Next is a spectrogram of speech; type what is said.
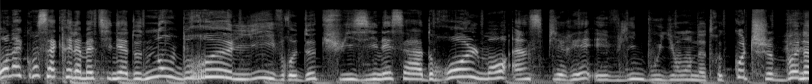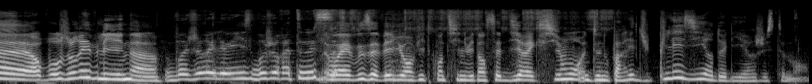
On a consacré la matinée à de nombreux livres de cuisine et ça a drôlement inspiré Evelyne Bouillon, notre coach bonheur. Bonjour Evelyne. Bonjour Héloïse, bonjour à tous. Ouais, vous avez eu envie de continuer dans cette direction, de nous parler du plaisir de lire justement.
